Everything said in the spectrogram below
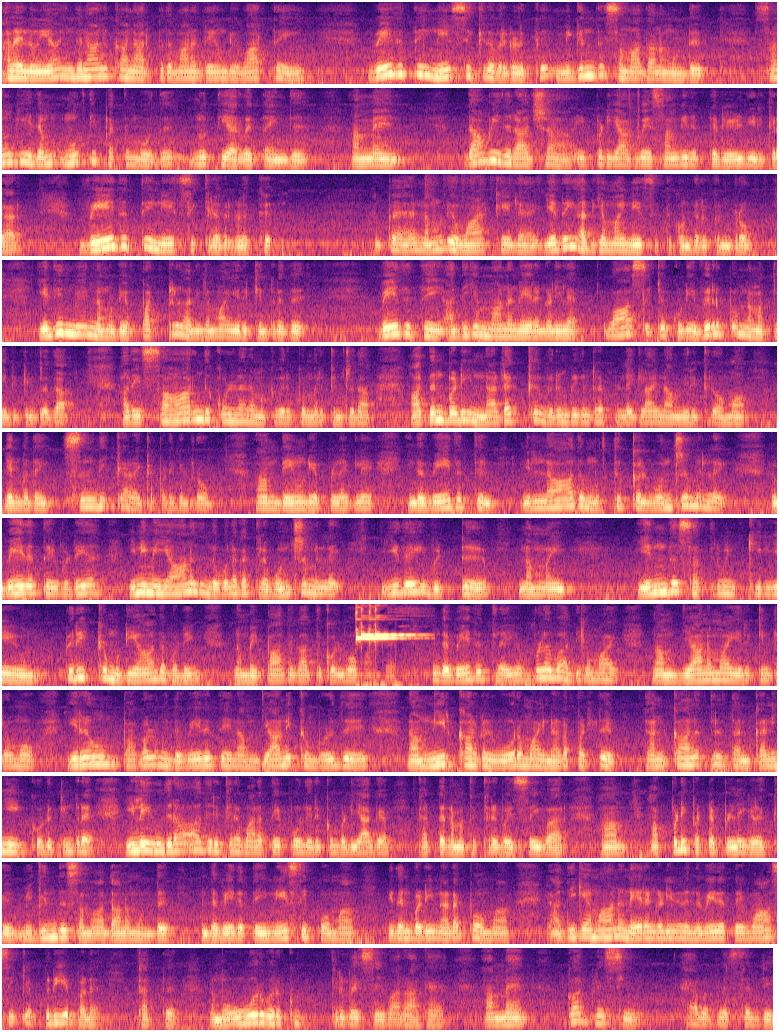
Hallelujah இந்த நாளுக்கான அற்புதமான தேவனுடைய வார்த்தை வேதத்தை நேசிக்கிறவர்களுக்கு மிகுந்த சமாதானம் உண்டு. சங்கீதம் நூற்றி பத்தொம்போது நூற்றி அறுபத்தைந்து அம்மேன் தாபீது ராஜா இப்படியாகவே சங்கீதத்தில் எழுதியிருக்கிறார். வேதத்தை நேசிக்கிறவர்களுக்கு. இப்போ நம்முடைய வாழ்க்கையில் எதை அதிகமாக நேசித்து கொண்டிருக்கின்றோம்? எதின்மேல் நம்முடைய பற்று அதிகமாக இருக்கின்றது. வேதத்தை அதிகமான நேரங்களில் வாசிக்கக்கூடிய விருப்பம் நமக்கு இருக்கின்றதா? அதை சார்ந்து கொள்ள நமக்கு விருப்பம் இருக்கின்றதா? அதன்படி நடக்க விரும்புகின்ற பிள்ளைகளாய் நாம் இருக்கிறோமா? என்பதை சிந்திக்க அழைக்கப்படுகின்றோம். நாம் தேவனுடைய பிள்ளைகளே இந்த வேதத்தில் இல்லாத முத்துக்கள் ஒன்றுமில்லை. வேதத்தை விட இனிமையானது இந்த உலகத்தில் ஒன்றுமில்லை. இதை விட்டு நம்மை எந்த சத்ருவின் கிரியையும் பிரிக்க முடியாதபடி நம்மை பாதுகாத்து கொள்வோமாக. இந்த வேதத்தில் எவ்வளவு அதிகமாய் நாம் தியானமாய் இருக்கின்றோமோ இரவும் பகலும் இந்த வேதத்தை நாம் தியானிக்கும் பொழுது நாம் நீர்க்கால்கள் ஓரமாய் நடப்பட்டு தன் காலத்தில் தன் கனியை கொடுக்கின்ற இலை உதிராதிருக்கிற மரத்தை போல் இருக்கும்படியாக கத்தர் நமக்கு கிருபை செய்வார். ஆம் அப்படிப்பட்ட பிள்ளைகளுக்கு மிகுந்த சமாதானம் உண்டு. இந்த வேதத்தை நேசிப்போமா? இதன்படி நடப்போமா? அதிகமான நேரங்களில் இந்த வேதத்தை வாசிக்க பிரியப்பட கத்தர் நம்ம ஒவ்வொருவருக்கும் கிருபை செய்வாராக amen God bless you have a blessed day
